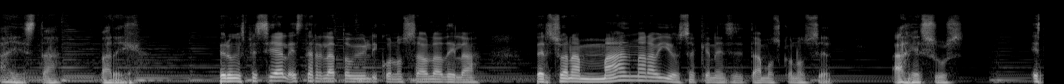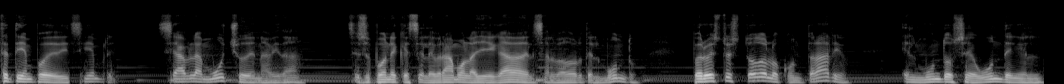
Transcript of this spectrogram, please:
a esta pareja. Pero en especial este relato bíblico nos habla de la persona más maravillosa que necesitamos conocer, a Jesús. Este tiempo de diciembre se habla mucho de Navidad. Se supone que celebramos la llegada del Salvador del mundo, pero esto es todo lo contrario. El mundo se hunde en el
